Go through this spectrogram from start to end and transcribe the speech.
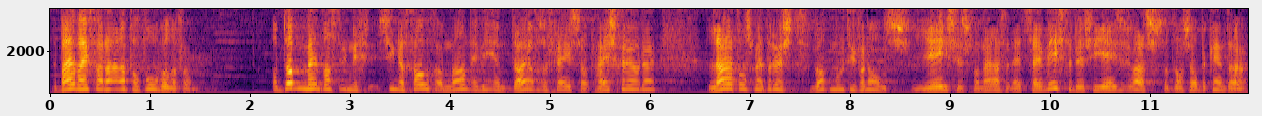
De Bijbel heeft daar een aantal voorbeelden van. Op dat moment was er in de synagoge een man in wie een duivelse geest zat. Hij schreeuwde, laat ons met rust. Wat moet u van ons? Jezus van Nazareth. Zij wisten dus wie Jezus was. Dat was wel bekend daar,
